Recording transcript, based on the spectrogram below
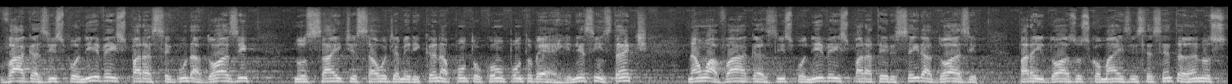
vagas disponíveis para a segunda dose no site saudeamericana.com.br. Nesse instante, não há vagas disponíveis para a terceira dose para idosos com mais de 60 anos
